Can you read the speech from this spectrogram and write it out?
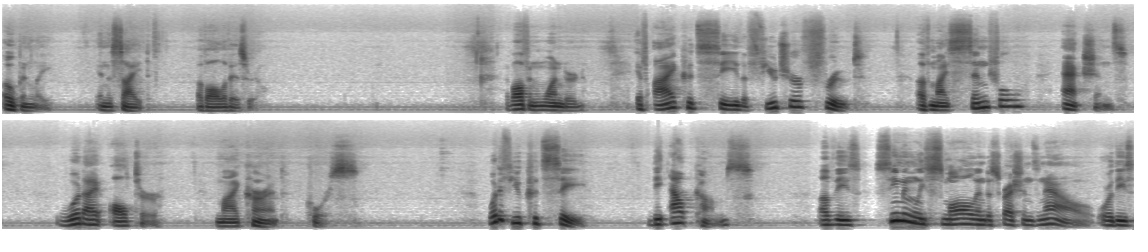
openly in the sight of all of Israel. I've often wondered if I could see the future fruit of my sinful actions, would I alter my current course? What if you could see the outcomes of these seemingly small indiscretions now or these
